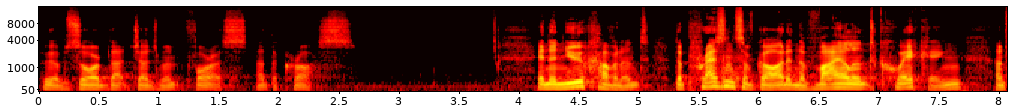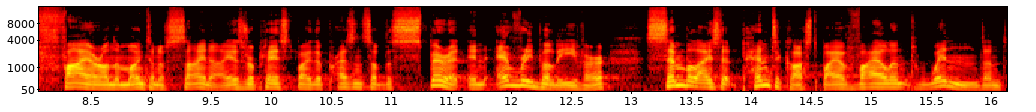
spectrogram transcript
who absorbed that judgment for us at the cross. In the new covenant, the presence of God in the violent quaking and fire on the mountain of Sinai is replaced by the presence of the Spirit in every believer, symbolized at Pentecost by a violent wind and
